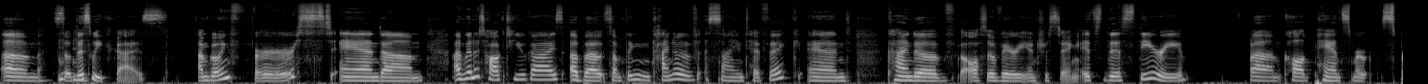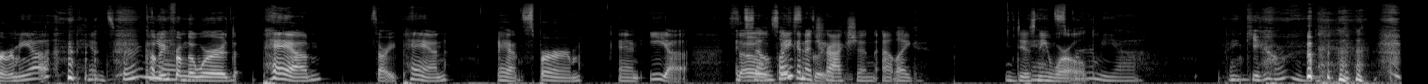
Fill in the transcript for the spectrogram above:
Um, so this week, guys, I'm going first, and um, I'm going to talk to you guys about something kind of scientific and kind of also very interesting. It's this theory um, called panspermia, Panspermia. coming from the word pan, sorry, pan, and sperm and ia. So it sounds like an attraction at like Disney World. Panspermia. Thank you.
